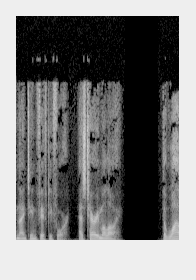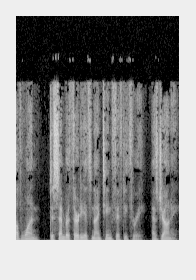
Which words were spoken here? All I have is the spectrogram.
1954, as Terry Malloy. The Wild One, December 30, 1953, as Johnny.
